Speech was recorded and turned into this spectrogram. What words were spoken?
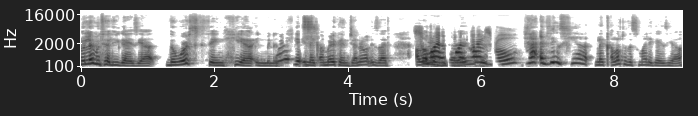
No, let me tell you guys, yeah, the worst thing here in Min- here in What? like America in general is that a lot Somali of and Somali boys, crimes bro yeah, and things here, like a lot of the Somali guys here,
